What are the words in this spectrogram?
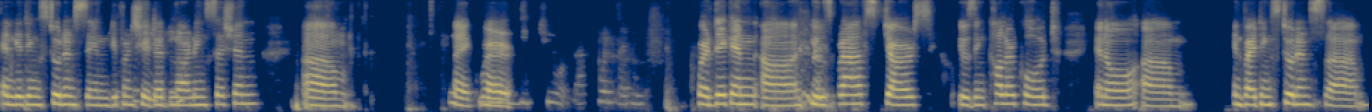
engaging students in differentiated learning session, um, like where where they can uh, use graphs, charts, using color code, you know, um, inviting students um,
